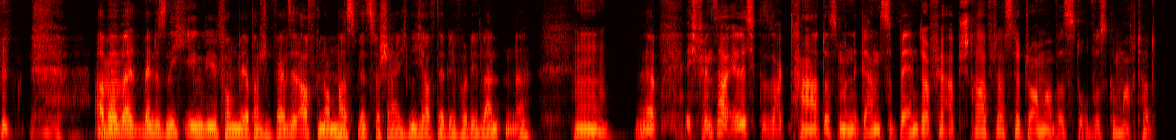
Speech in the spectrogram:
Aber ja. wenn du es nicht irgendwie vom japanischen Fernsehen aufgenommen hast, wird es wahrscheinlich nicht auf der DVD landen, ne? Hm. Ja. Ich finde es auch ehrlich gesagt hart, dass man eine ganze Band dafür abstraft, dass der Drummer was Doofes gemacht hat.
